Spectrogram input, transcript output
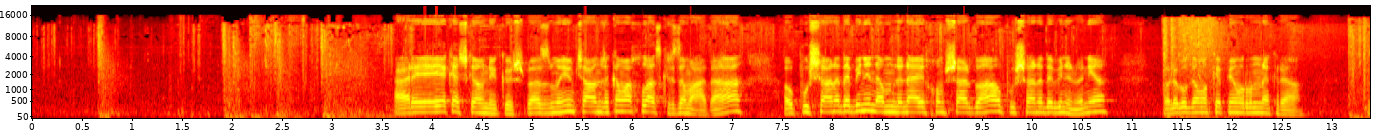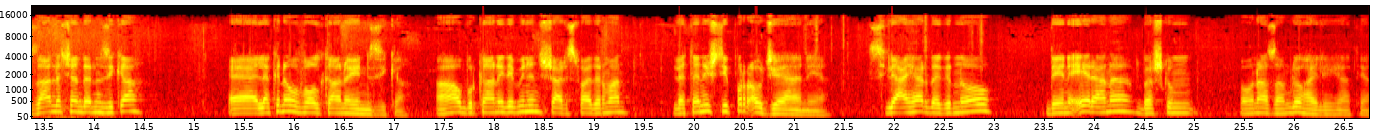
ئەرێ یەکەش کەمنی کوش بەس مهم چاندەکەمان خلاص کرد زەمادا ئەو پوشانە دەبینن ئەم لە ناوی خۆم شاردوە ئەو پوشانە دەبینن وە نیە وە لە بەگەمەکە پێم ڕوون نەکرا زان لە چەندەر نزیکە لەکنەوە ڤۆلکانۆی نزیکە ئاو بورکانی دەبینن شاری سپایدەرمان لە تەنیشتی پڕ ئەو جیانەیە سلاعی هەر دەگرنەوە دێنە ئێرانە بەشکم ئەو نازانم لەو هایلی هاتە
